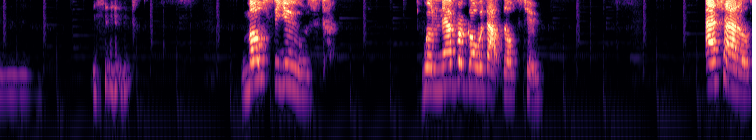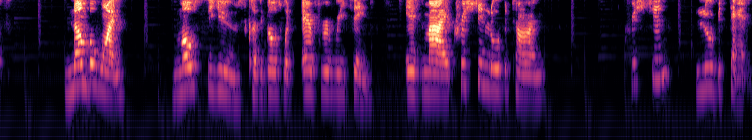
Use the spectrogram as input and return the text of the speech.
Mm. Most used. Will never go without those two. Eyeshadows. Number one. Most used because it goes with everything. Is my Christian Louboutin. Christian Louboutin.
